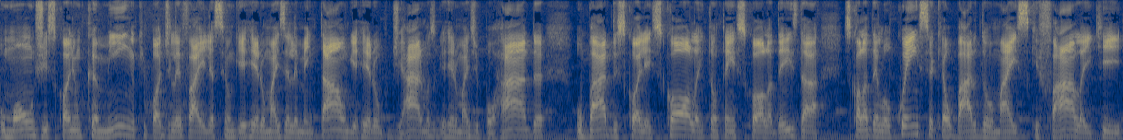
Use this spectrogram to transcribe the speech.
o monge escolhe um caminho que pode levar ele a ser um guerreiro mais elemental, um guerreiro de armas, um guerreiro mais de porrada. O bardo escolhe a escola, então tem a escola desde a escola da eloquência, que é o bardo mais que fala e que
